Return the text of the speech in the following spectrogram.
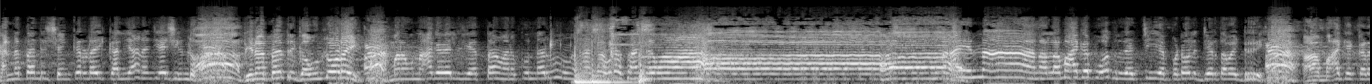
కన్న తండ్రి శంకరుడై కళ్యాణం చేసిండు. పిన తండ్రి గౌన్లోడై మనం నాగవెల్లి చేస్తాం అనుకున్నారు. నాగవుడ సంగమా ఆయన నల్ల మాకే పోతులు తెచ్చి ఎప్పటోళ్ళు జడత పడ్డ్రి ఆ. మాకెక్కడ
